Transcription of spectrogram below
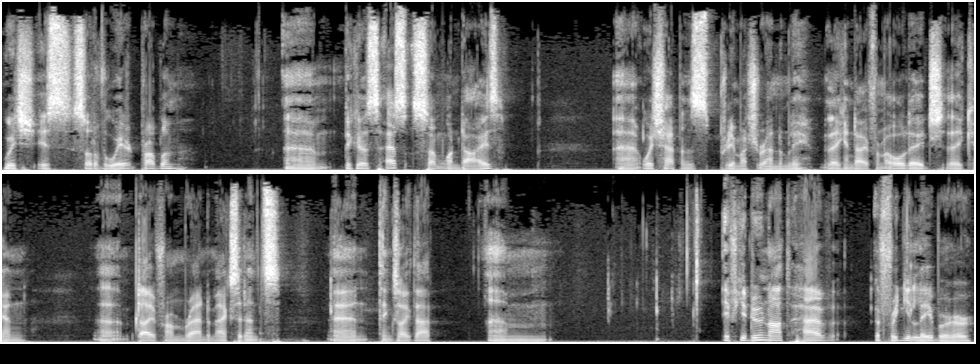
which is sort of a weird problem. Um, because as someone dies, uh, which happens pretty much randomly, they can die from old age, they can uh, die from random accidents, and things like that. Um, if you do not have a free laborer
